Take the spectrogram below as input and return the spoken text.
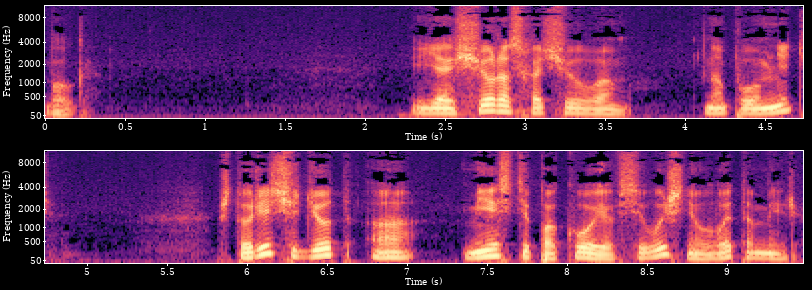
Бога. И я еще раз хочу вам напомнить, что речь идет о месте покоя Всевышнего в этом мире.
